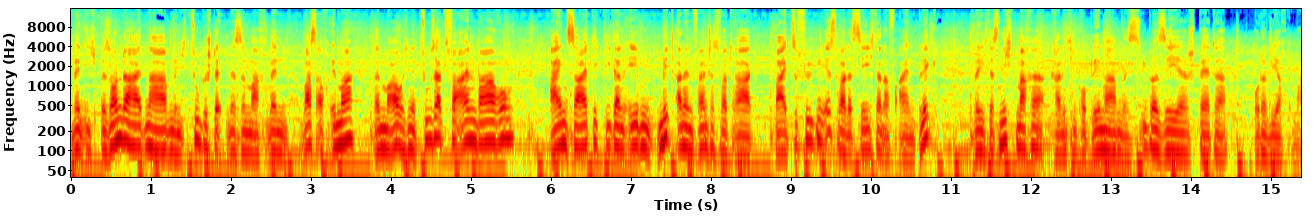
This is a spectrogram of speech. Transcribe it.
wenn ich Besonderheiten habe, wenn ich Zugeständnisse mache, wenn was auch immer, dann brauche ich eine Zusatzvereinbarung, einseitig, die dann eben mit an den Franchise-Vertrag beizufügen ist, weil das sehe ich dann auf einen Blick. Wenn ich das nicht mache, kann ich ein Problem haben, dass ich es übersehe später oder wie auch immer.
